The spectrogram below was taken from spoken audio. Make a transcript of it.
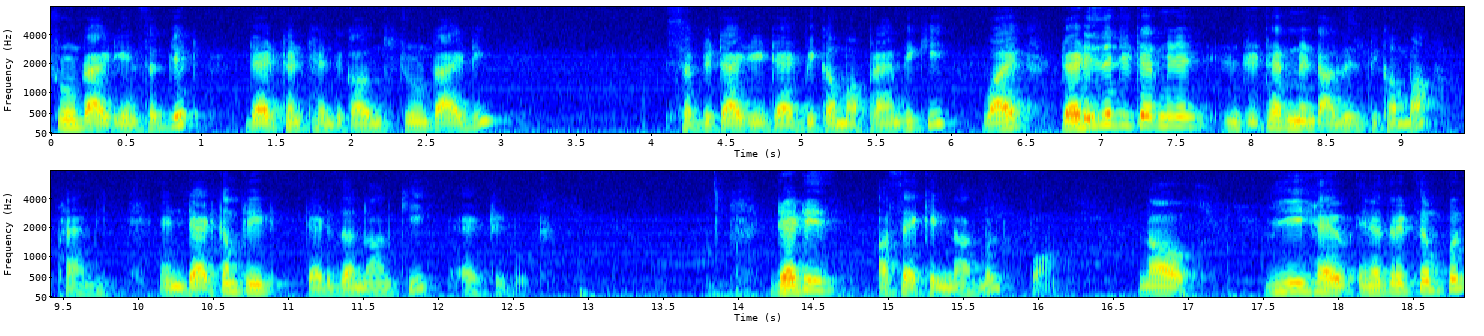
student id and subject that contain the column student id subject id that become a primary key. Why? That is a determinant determinant always become a primary. And that complete that is a non-key attribute. That is a second normal form. Now we have another example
